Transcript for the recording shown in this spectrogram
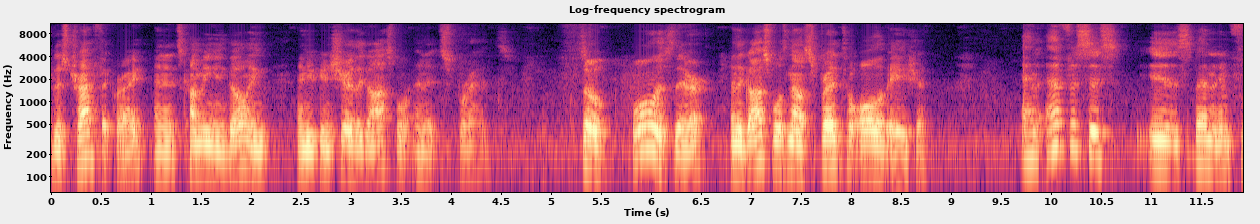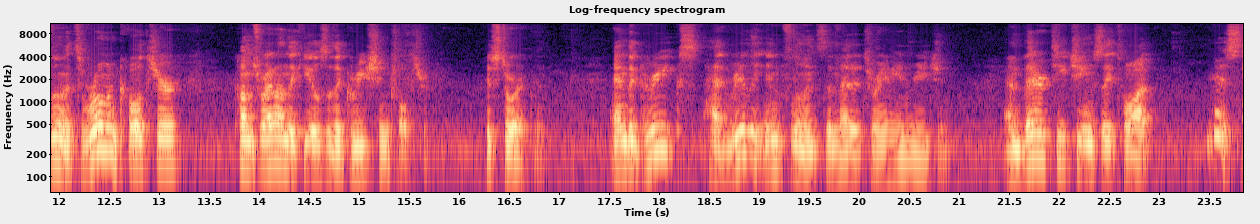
this traffic, right? And it's coming and going, and you can share the gospel, and it spreads. So Paul is there, and the gospel is now spread to all of Asia. And Ephesus is been influenced. Roman culture comes right on the heels of the Grecian culture, historically. And the Greeks had really influenced the Mediterranean region. And their teachings they taught you guys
